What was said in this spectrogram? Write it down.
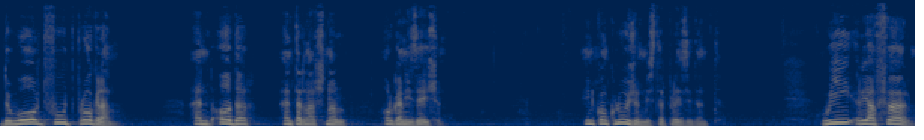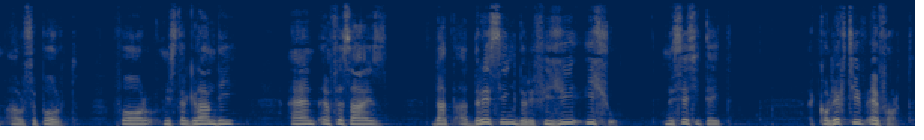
the World Food Programme and other international organizations. In conclusion, Mr. President, we reaffirm our support for Mr. Grandi and emphasize that addressing the refugee issue necessitates a collective effort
